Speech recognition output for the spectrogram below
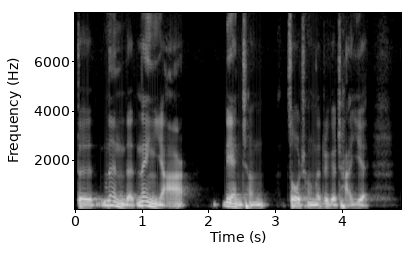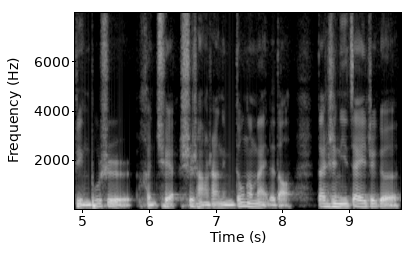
的嫩的嫩芽炼成做成的这个茶叶，并不是很缺，市场上你们都能买得到。但是你在这个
